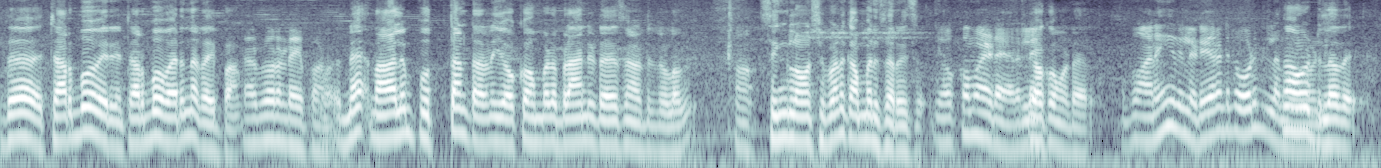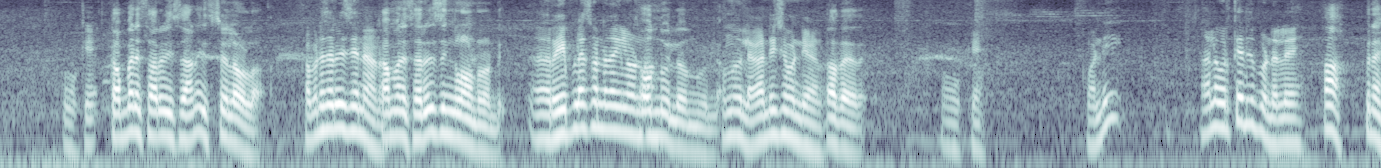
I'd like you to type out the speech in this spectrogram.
ഇത് ടർബോ വരും ടർബോ വരുന്ന ടൈപ്പാണ് പിന്നെ നാലും പുത്തൻ ടയർ യോക്കോമയുടെ ബ്രാൻഡ് ടയർസ് ആയിട്ടുള്ളത്. സിംഗിൾ ഓണർഷിപ്പാണ് company service Yokohama tyre Yokohama tyre ഓടില്ല അതെ. കമ്പനി സർവീസാണ് ഇഷ്ടമുള്ള company service company service single owner വണ്ടി. റീപ്ലേസ്മെന്റ് എന്തെങ്കിലും ഒന്നുമില്ല ഒന്നുമില്ല. ഒന്നുമില്ല കണ്ടീഷൻ വണ്ടിയാണ്. അതെ അതെ. ഓക്കെ വണ്ടി നല്ല വൃത്തിയായിട്ടുണ്ടല്ലേ ആ പിന്നെ?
